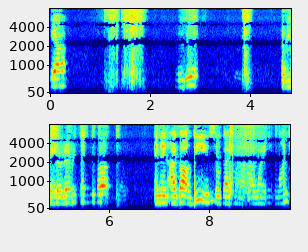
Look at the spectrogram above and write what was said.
Yeah. Gonna do it. Have you Okay. showed everything you got? And then I got these, so guys, when I, I want to eat lunch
